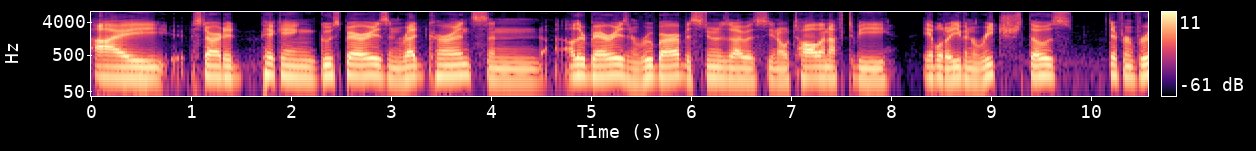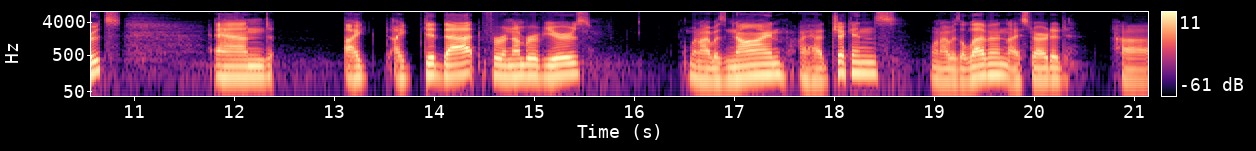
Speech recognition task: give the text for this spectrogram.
I started picking gooseberries and red currants and other berries and rhubarb as soon as I was, you know, tall enough to be able to even reach those different fruits. And I I did that for a number of years. When I was nine, I had chickens. When I was eleven, I started uh,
